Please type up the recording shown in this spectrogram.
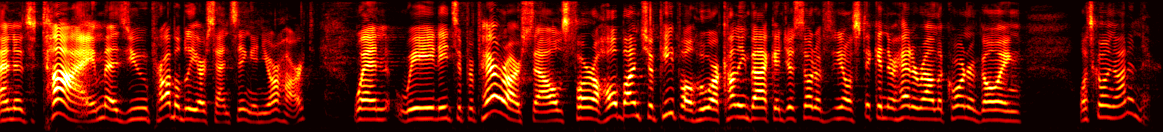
And it's time, as you probably are sensing in your heart, when we need to prepare ourselves for a whole bunch of people who are coming back and just sort of, you know, sticking their head around the corner going, What's going on in there?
